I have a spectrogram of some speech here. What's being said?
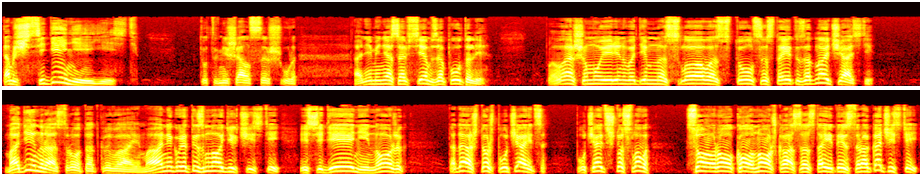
«Там же сиденье есть». Тут вмешался Шура. «Они меня совсем запутали». По-вашему, Ирина Вадимовна, слово «стул» состоит из одной части. Мы один раз рот открываем, а они говорят из многих частей, из сидений, ножек. Тогда что ж получается? Получается, что слово «сороко» ножка состоит из сорока частей,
